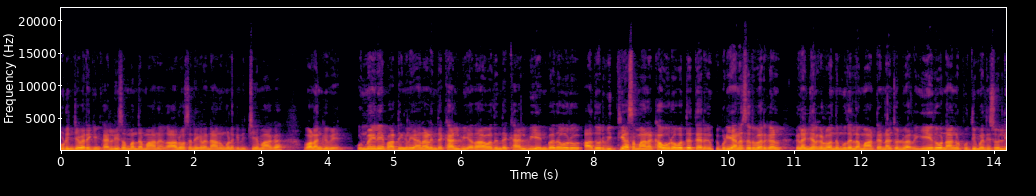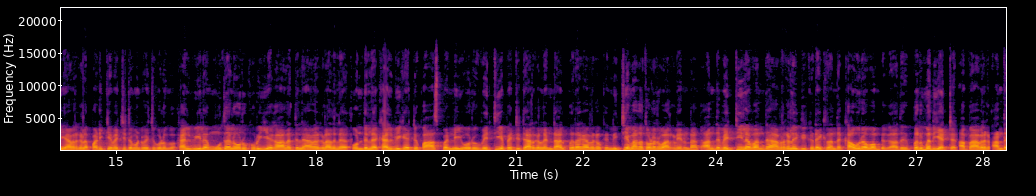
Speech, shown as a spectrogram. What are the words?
முடிஞ்ச வரைக்கும் கல்வி சம்பந்தமான ஆலோசனைகளை நான் உங்களுக்கு நிச்சயமாக வழங்குவேன். உண்மையிலே பார்த்தீங்களேயானால் இந்த கல்வி அதாவது இந்த கல்வி என்பது ஒரு அது ஒரு வித்தியாசமான கௌரவத்தை தரும். இப்படியான சிறுவர்கள் இளைஞர்கள் வந்து முதல்ல மாட்டேன்னா சொல்லுவார். ஏதோ நாங்கள் புத்திமதி சொல்லி அவர்களை படிக்க வச்சுட்டோம்னு வச்சுக்கொள்ளுங்க. கல்வியில் முதல் ஒரு குறுகிய காலத்தில் அவர்கள் அதில் ஒன்றில் கல்வி கேட்டு பாஸ் பண்ணி ஒரு வெற்றியை பெற்றுட்டார்கள் என்றால் பிறகு அவர்களுக்கு நிச்சயமாக தொடர்வார்கள். ஏனென்றால் அந்த வெற்றியில் வந்து அவர்களுக்கு கிடைக்கிற அந்த கௌரவம் அது பெருமதியற்ற அப்போ அவர்கள் அந்த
